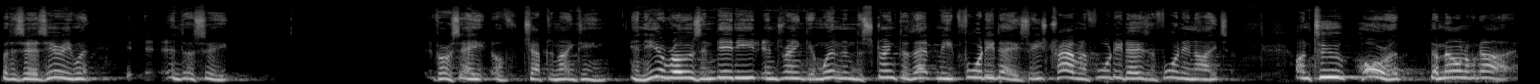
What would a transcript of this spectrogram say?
But it says here he went, and let's see, verse 8 of chapter 19. And he arose and did eat and drink and went in the strength of that meat 40 days. So he's traveling 40 days and 40 nights unto Horeb, the Mount of God.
